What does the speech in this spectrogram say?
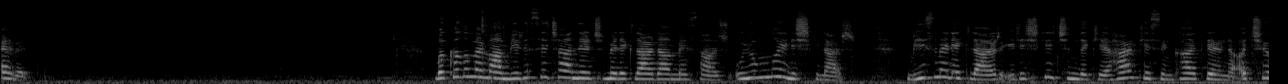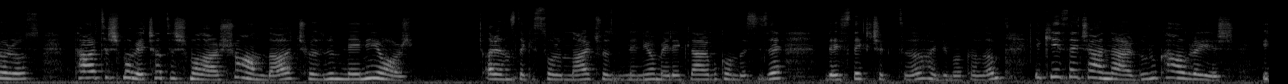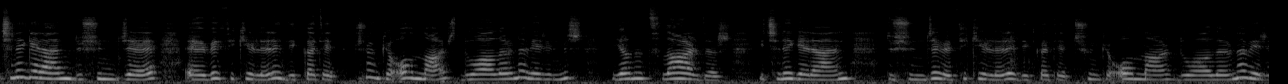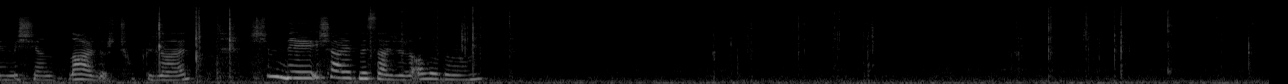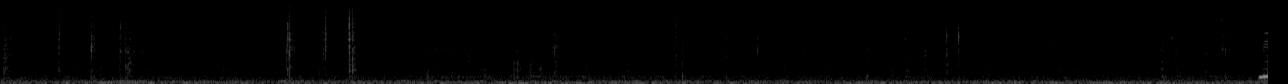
Evet. Bakalım hemen biri seçenler için meleklerden mesaj. Uyumlu ilişkiler. Biz melekler ilişki içindeki herkesin kalplerini açıyoruz. Tartışma ve çatışmalar şu anda çözümleniyor. Aranızdaki sorunlar çözümleniyor. Melekler bu konuda size destek çıktı. Hadi bakalım. İki seçenler duru kavrayış, içine gelen düşünce e, ve fikirlere dikkat et. Çünkü onlar dualarına verilmiş yanıtlardır. İçine gelen düşünce ve fikirlere dikkat et. Çünkü onlar dualarına verilmiş yanıtlardır. Çok güzel. Şimdi işaret mesajları alalım.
